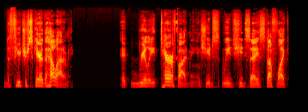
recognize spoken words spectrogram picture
the future scared the hell out of me. It really terrified me. And she'd we she'd say stuff like,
